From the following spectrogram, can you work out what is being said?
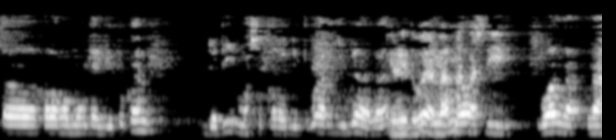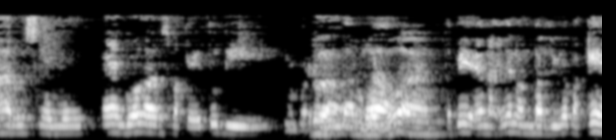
eh, kalau ngomong kayak gitu kan jadi masuk ke ready to wear juga kan. Jadi itu ya Tapi banget gua- pasti Gua nggak nggak harus ngomong eh gua nggak harus pakai itu di Nomor doang. bar nomor doang. doang Tapi enaknya non bar juga pakai.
